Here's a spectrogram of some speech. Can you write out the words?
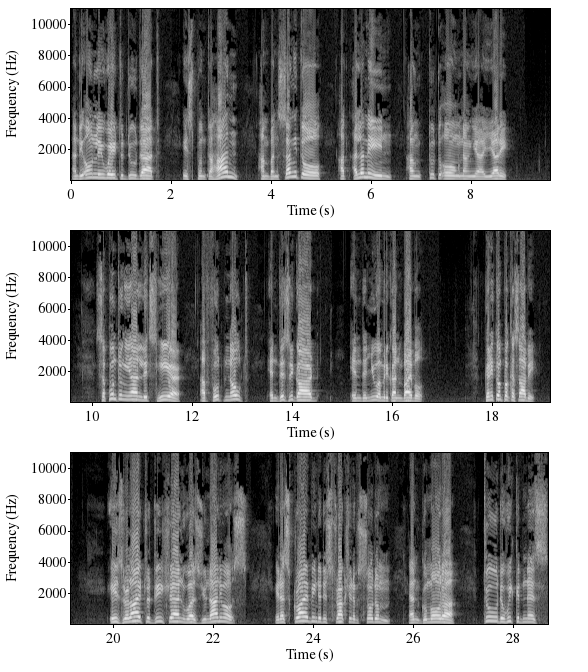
And the only way to do that is puntahan ang bansang ito at alamin ang totoong nangyayari. Sa puntong iyan, let's hear a footnote and disregard in the New American Bible. Ganito ang pagkasabi, Israelite tradition was unanimous in ascribing the destruction of Sodom and Gomorrah to the wickedness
